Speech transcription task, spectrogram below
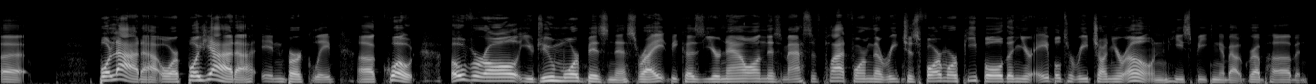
uh, Pollara or Pojara in Berkeley. Uh, quote, overall you do more business, right? Because you're now on this massive platform that reaches far more people than you're able to reach on your own. He's speaking about Grubhub and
